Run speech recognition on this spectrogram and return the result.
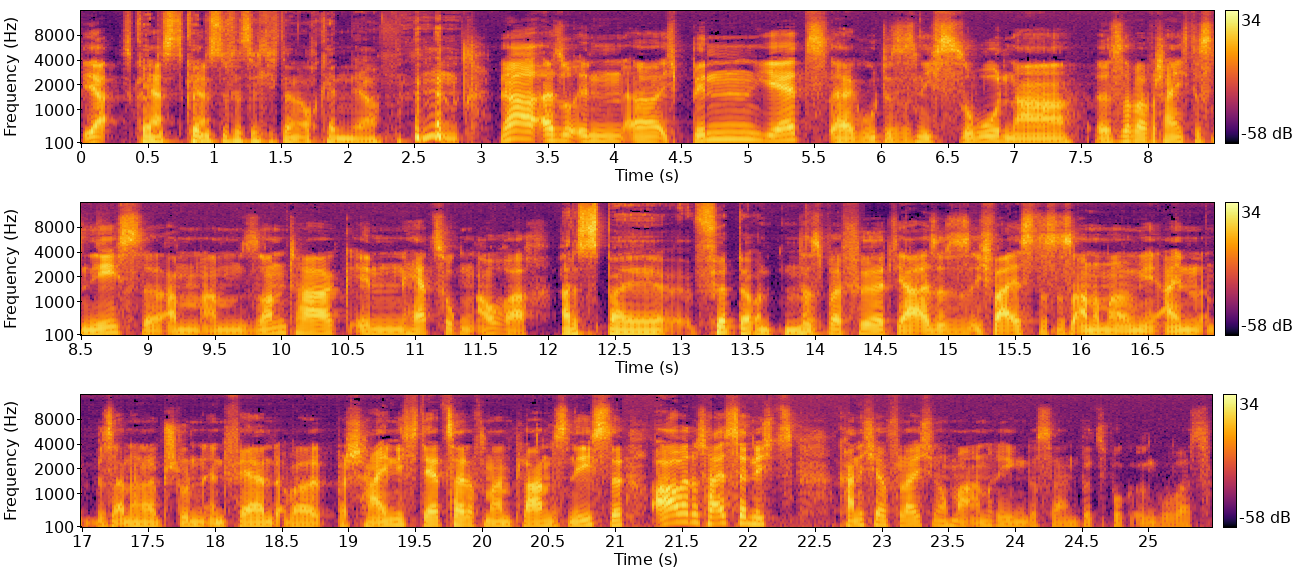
Ja. Das könntest, ja, könntest du tatsächlich dann auch kennen, ja. Ja, also in, äh, ich bin jetzt, äh, gut, das ist nicht so nah, es ist aber wahrscheinlich das nächste, am, am Sonntag in Herzogenaurach. Ah, das ist bei Fürth da unten, ne? Das ist bei Fürth, ja, also ist, ich weiß, das ist auch nochmal irgendwie ein bis eineinhalb Stunden entfernt, aber wahrscheinlich derzeit auf meinem Plan das nächste. Aber das heißt ja nichts, kann ich ja vielleicht nochmal anregen, dass da in Würzburg irgendwo was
